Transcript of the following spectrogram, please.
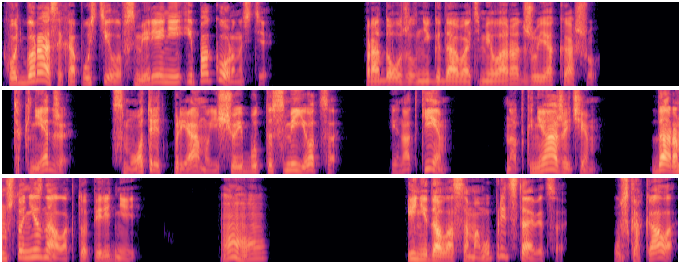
Хоть бы раз их опустила в смирении и покорности». Продолжил негодовать Милорад, жуя кашу. «Так нет же, Смотрит прямо, еще и будто смеется. И над кем? Над княжичем. Даром, что не знала, кто перед ней. Угу. И не дала самому представиться. Ускакала?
